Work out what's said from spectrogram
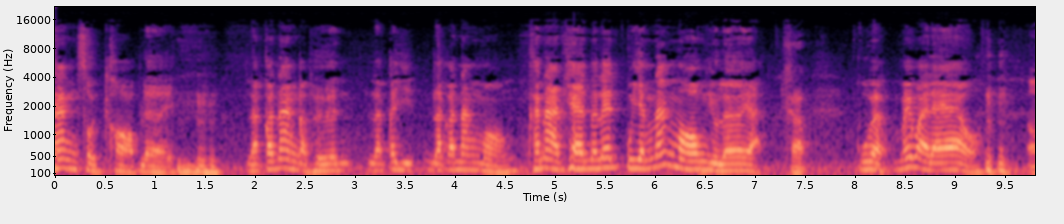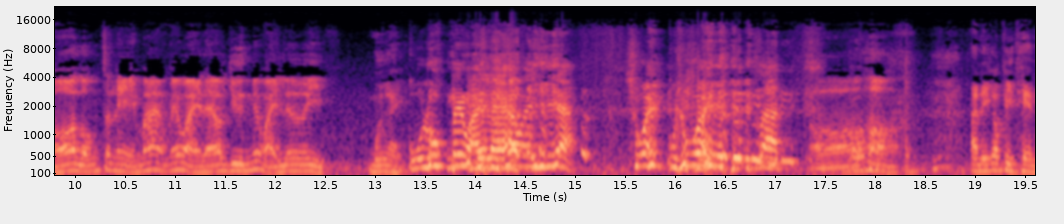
นั่งสุดขอบเลย แล้วก็นั่งกับพื้นแล้วก็ยิแล้วก็นั่งมอง ขนาดแคนมาเล่นกูยังนั่งมองอยู่เลยอะ ครับ กูแบบไม่ไหวแล้ว อ๋อหลงเสน่ห์มากไม่ไหวแล้ว ยืนไม่ไหวเลย เมื่อยกกูลุกไม่ไหวแล้วไอ้เหี้ยช่วยกูด้วยไอ้สัตว์ อ๋ออันนี้ก็ pretend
